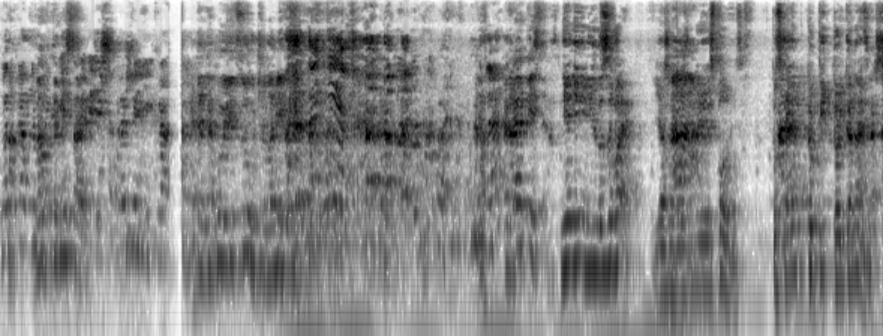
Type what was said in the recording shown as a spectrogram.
Вот прям на месте. Видишь отражение экрана? Это такое лицо у человека. Да? Какая песня? Не-не, не называй. Я же А. должен ее исполнить. Пускай тупить только Надя.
